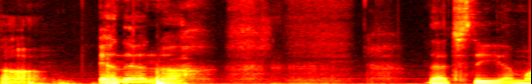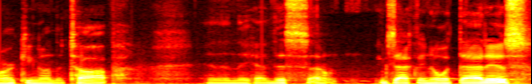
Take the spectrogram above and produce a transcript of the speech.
Uh, and then uh, that's the uh, marking on the top. And then they have this I don't exactly know what that is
